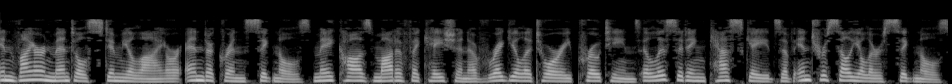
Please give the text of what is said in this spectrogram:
Environmental stimuli or endocrine signals may cause modification of regulatory proteins eliciting cascades of intracellular signals,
